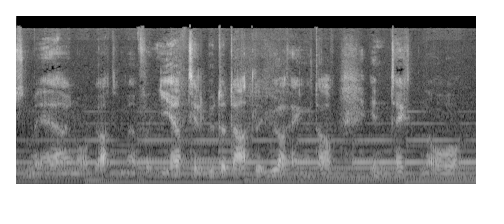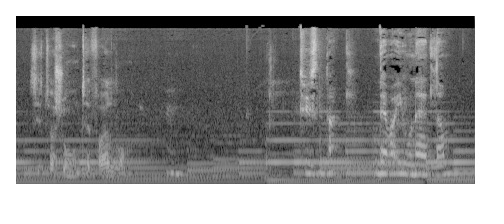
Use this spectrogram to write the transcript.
som er her i Norge, at vi gir tilbudet til alle, uavhengig av inntekten og situasjonen til foreldrene. Tusen takk. Det var Jone Edland.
